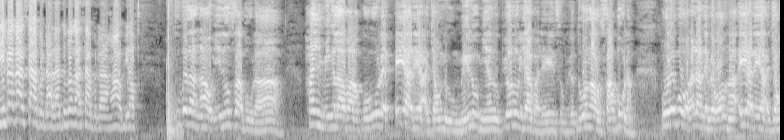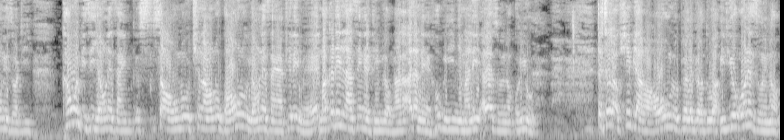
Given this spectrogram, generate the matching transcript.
နင်ဘက်ကစပို့တာလားသူဘက်ကစပို့တာလားငါ့ကိုပြောသူ့ဘက်ကငါ့ကိုအရင်ဆုံးစပို့တာဟိုင်းမင်္ဂလာပါအကိုတဲ့အဲ့ရတဲ့အကြောင်းတွေကိုမေးလို့မြန်လို့ပြောလို့ရပါတယ်ဆိုပြီးတော့သူကငါ့ကိုစာပို့တာပို့လဲပို့အဲ့ဒါနဲ့ပဲဟောငါအဲ့ရတဲ့အကြောင်းတွေဆိုတော့ဒီခေါင်းဝင်ပစ္စည်းရောင်းတဲ့ဆိုင်စောင်းတို့ခြံလောင်တို့ခေါင်းတို့ရောင်းတဲ့ဆိုင်ကဖြစ်လိမ့်မယ်မားကတင်လာစင်းနဲ့ထင်းပြီးတော့ငါကအဲ့ဒါနဲ့ဟုတ်ပြီညီမလေးအဲ့ဒါဆိုရင်တော့ကိုကြီးကိုတစ်ချက်လောက်ရှင်းပြပါအောင်လို့ပြောလဲပြောသူကဗီဒီယိုကောနဲ့ဆိုရင်တော့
